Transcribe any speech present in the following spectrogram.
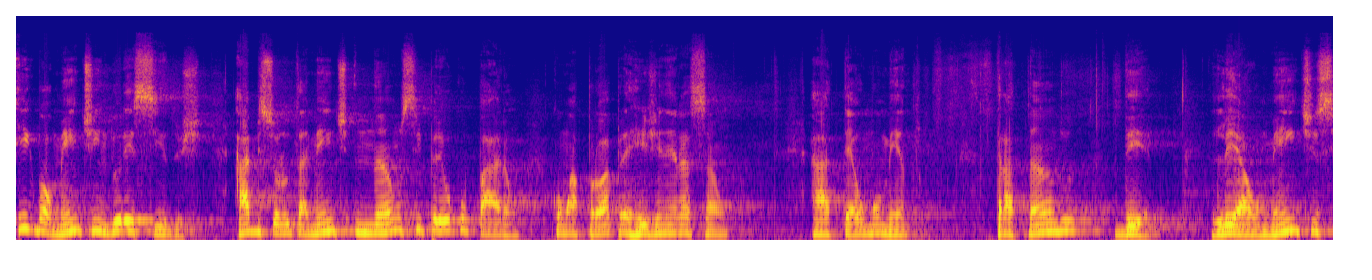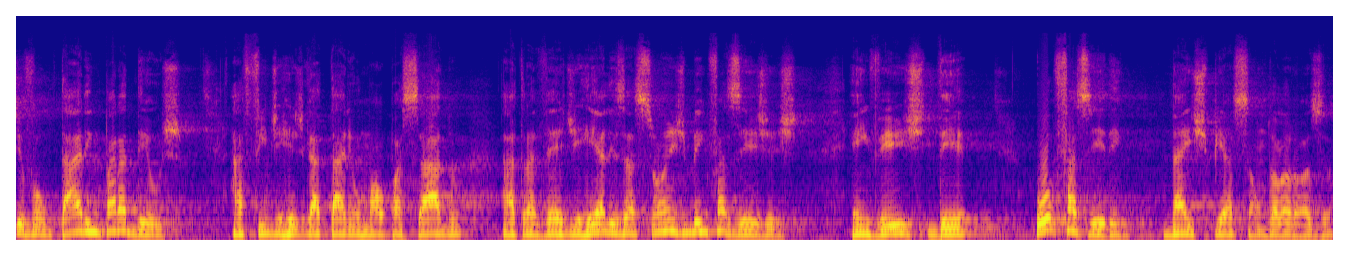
igualmente endurecidos, absolutamente não se preocuparam com a própria regeneração até o momento, tratando de lealmente se voltarem para Deus, a fim de resgatarem o mal passado através de realizações benfazejas, em vez de o fazerem na expiação dolorosa.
